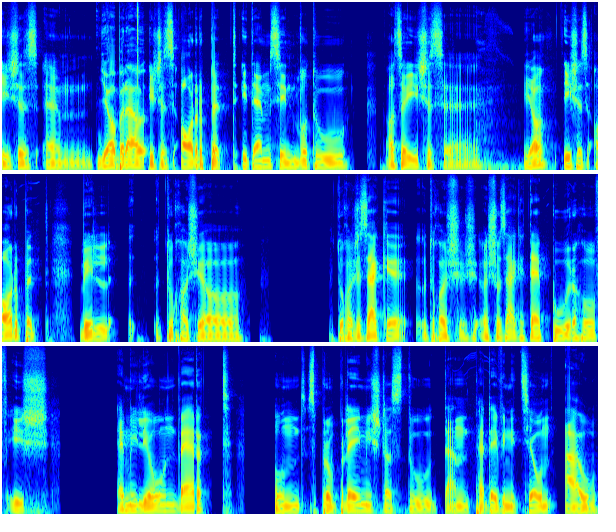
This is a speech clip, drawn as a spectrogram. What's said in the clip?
ist es, ähm, Ja, aber auch, ist es Arbeit in dem Sinn, wo du, also ist es, äh, ja, ist es Arbeit, weil du kannst ja, du kannst ja sagen, du kannst sch- schon sagen, der Bauernhof ist eine Million wert und das Problem ist, dass du dann per Definition auch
